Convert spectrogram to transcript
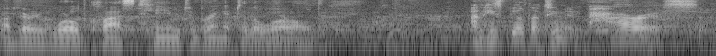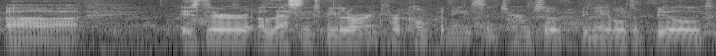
a very world-class team to bring it to the world. And he's built that team in Paris. Uh, is there a lesson to be learned for companies in terms of being able to build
